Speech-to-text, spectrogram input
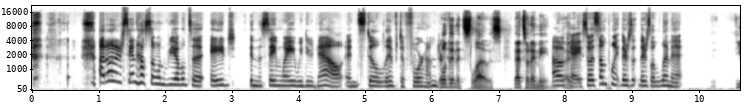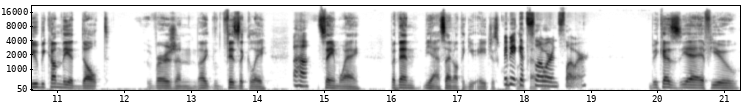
I don't understand how someone would be able to age in the same way we do now and still live to 400. Well, then it slows. That's what I mean. Uh, Okay, so at some point there's a, there's a limit. you become the adult version, like physically, Uh huh. same way. But then, yes, I don't think you age as quickly. Maybe it gets slower point. and slower. because yeah, if you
